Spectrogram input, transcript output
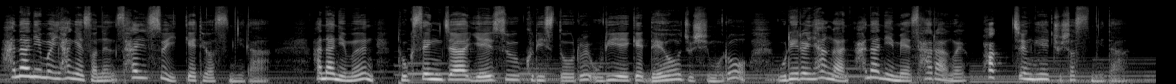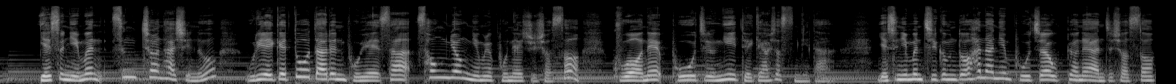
하나님을 향해서는 살 수 있게 되었습니다. 하나님은 독생자 예수 그리스도를 우리에게 내어 주심으로 우리를 향한 하나님의 사랑을 확증해 주셨습니다. 예수님은 승천하신 후 우리에게 또 다른 보혜사 성령님을 보내주셔서 구원의 보증이 되게 하셨습니다. 예수님은 지금도 하나님 보좌 우편에 앉으셔서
